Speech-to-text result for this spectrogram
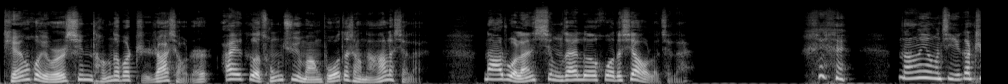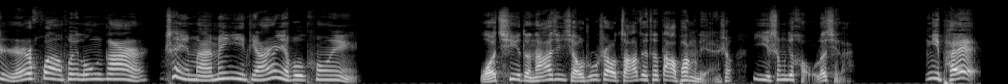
田慧文心疼的把纸扎小人挨个从巨蟒脖子上拿了下来，那若兰幸灾乐祸的笑了起来：“ 嘿嘿，能用几个纸人换回龙肝这买卖一点也不亏。”我气得拿起小竹哨砸在他大胖脸上，一声就吼了起来：“你赔！”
